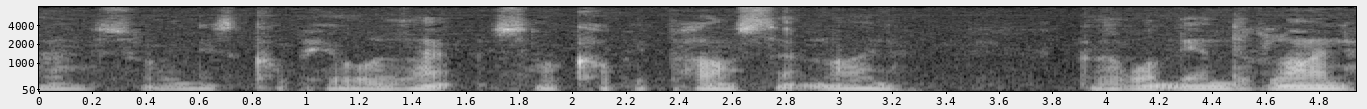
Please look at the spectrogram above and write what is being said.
Oh, so we need to copy all of that, so I'll copy past that line because I want the end of line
